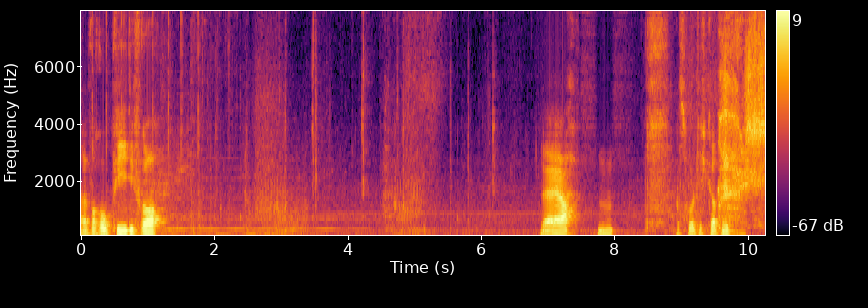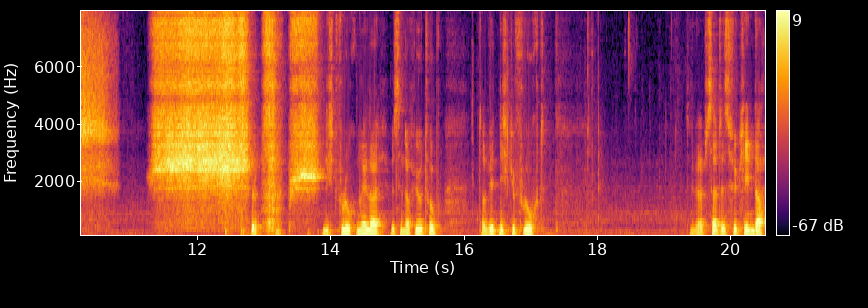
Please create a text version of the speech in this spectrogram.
Einfach OP, die Frau. Naja, hm. das wollte ich gerade nicht. Nicht fluchen, Eloy. Wir sind auf YouTube. Da wird nicht geflucht. Die Webseite ist für Kinder.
